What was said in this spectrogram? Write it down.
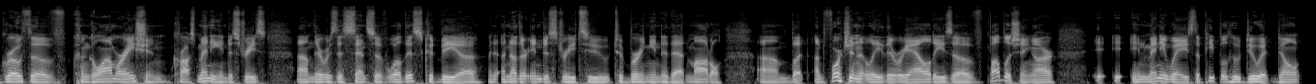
growth of conglomeration across many industries, um, there was this sense of, well, this could be a, another industry to, to bring into that model. Um, but unfortunately, the realities of publishing are, in many ways, the people who do it don't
